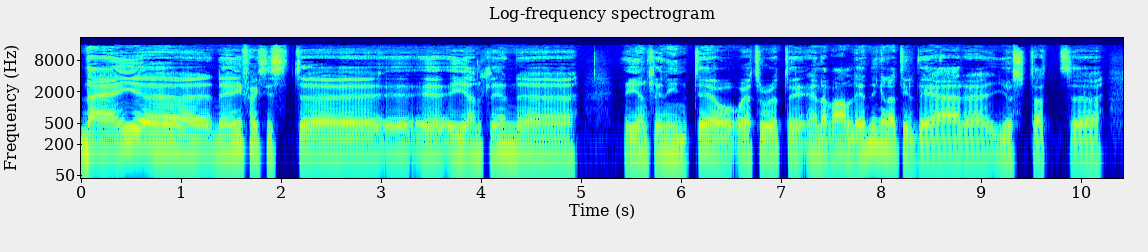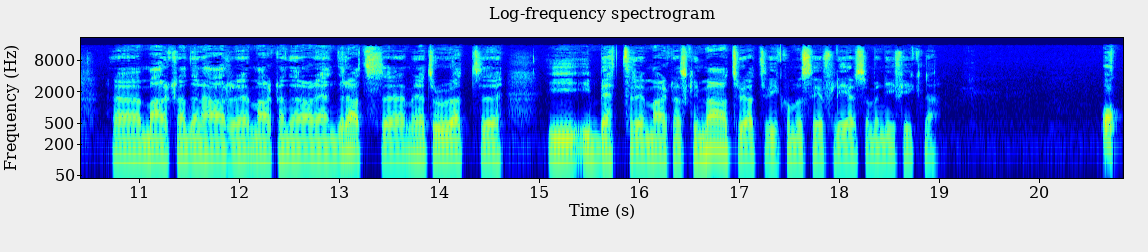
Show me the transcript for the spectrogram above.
Nej, eh, nej faktiskt eh, eh, egentligen, eh, egentligen inte. Och jag tror att en av anledningarna till det är just att marknaden har, marknaden har ändrats. Men jag tror att i, i bättre marknadsklimat tror jag att vi kommer att se fler som är nyfikna. Och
